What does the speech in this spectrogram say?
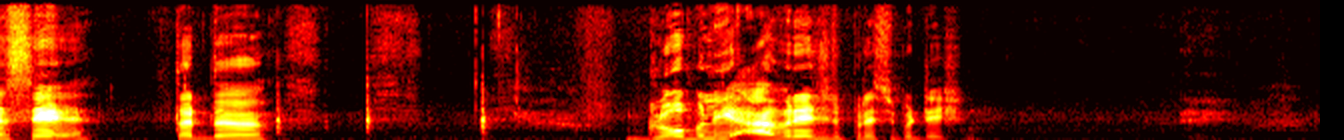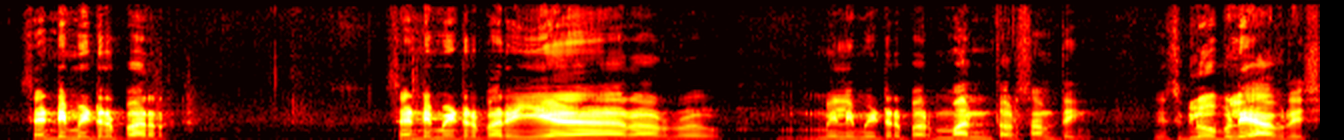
Let us say that the globally averaged precipitation centimeter per centimeter per year or millimeter per month or something is globally average.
